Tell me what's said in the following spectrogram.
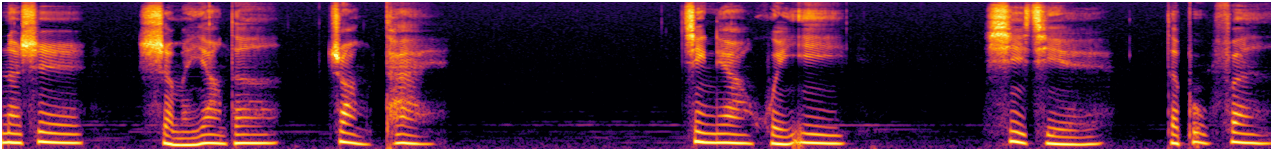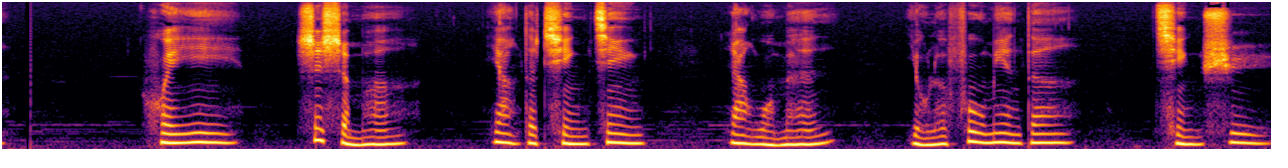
那是什么样的状态？尽量回忆细节的部分，回忆是什么样的情境，让我们有了负面的情绪，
